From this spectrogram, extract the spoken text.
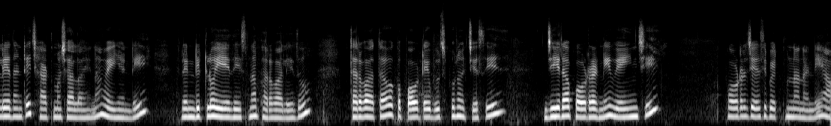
లేదంటే చాట్ మసాలా అయినా వేయండి. రెండిట్లో ఏది వేసినా పర్వాలేదు. తర్వాత ఒక పావు టేబుల్ స్పూన్ వచ్చేసి జీరా పౌడర్ అండి వేయించి పౌడర్ చేసి పెట్టుకున్నానండి. ఆ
